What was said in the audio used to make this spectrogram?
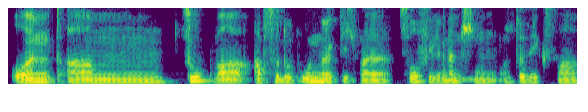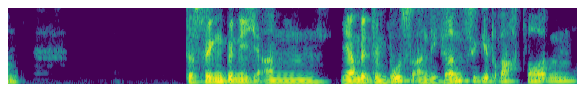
Und ähm, Zug war absolut unmöglich, weil so viele Menschen unterwegs waren. Deswegen bin ich an, ja, mit dem Bus an die Grenze gebracht worden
